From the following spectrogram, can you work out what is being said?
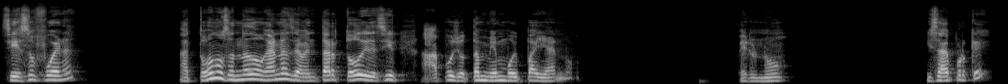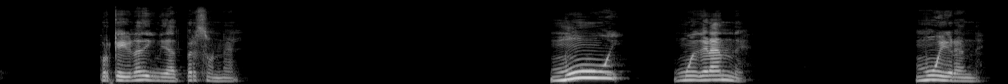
Si eso fuera, a todos nos han dado ganas de aventar todo y decir, ah, pues yo también voy para allá, ¿no? Pero no. ¿Y sabe por qué? Porque hay una dignidad personal. Muy, muy grande. Muy grande.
